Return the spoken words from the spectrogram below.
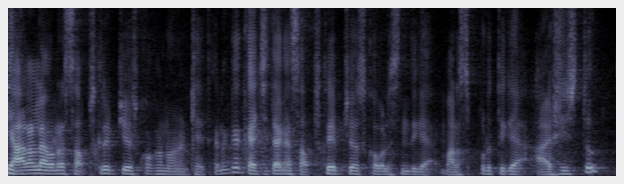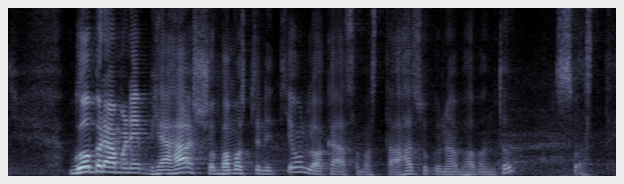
ఛానల్ ఎవరైనా సబ్స్క్రైబ్ చేసుకోకుండా ఉన్నట్లయితే కనుక ఖచ్చితంగా సబ్స్క్రైబ్ చేసుకోవాల్సిందిగా మనస్ఫూర్తిగా ఆశిస్తూ గోబ్రాహ్మణేభ్య శుభమస్తు నిత్యం లోకా సమస్త సుఖినో భవంతు. స్వస్తి.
